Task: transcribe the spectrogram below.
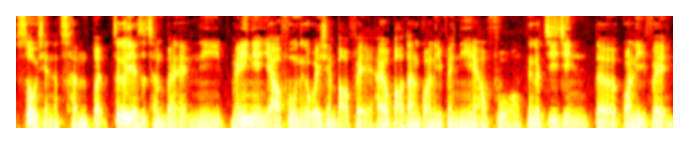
寿险的成本？这个也是成本诶，你每一年也要付那个危险保费，还有保单管理费，你也要付哦。那个基金的管理费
